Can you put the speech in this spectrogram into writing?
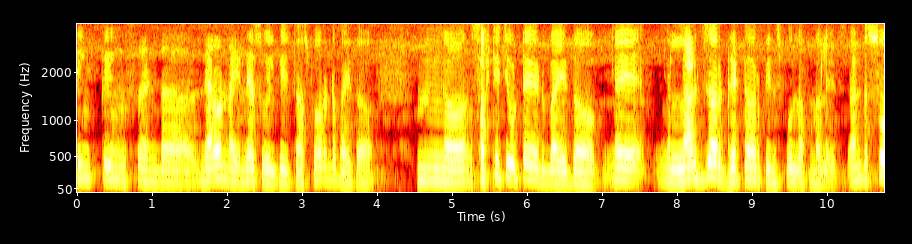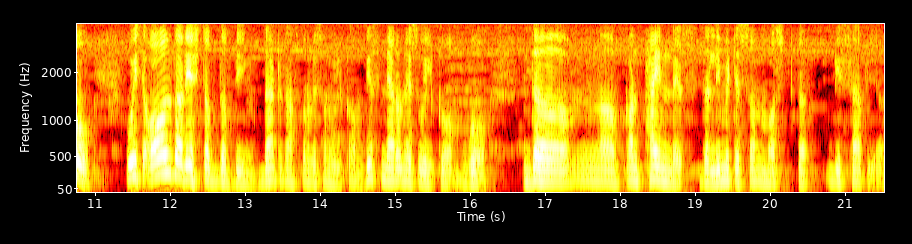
thinkings and uh, narrowness will be transformed by the mm, uh, substituted by the a larger greater principle of knowledge. And so with all the rest of the being that transformation will come. This narrowness will come go. The mm, uh, confinedness the limitation must uh, disappear.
